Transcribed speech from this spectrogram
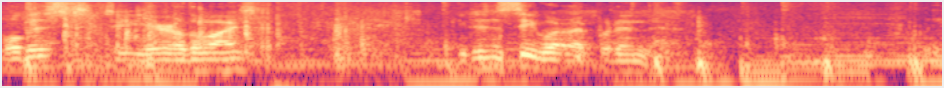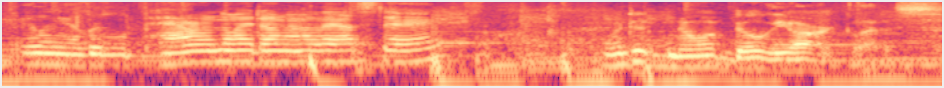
Hold this to your otherwise. You didn't see what I put in there. Feeling a little paranoid on our last day? When did Noah build the ark, Gladys?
